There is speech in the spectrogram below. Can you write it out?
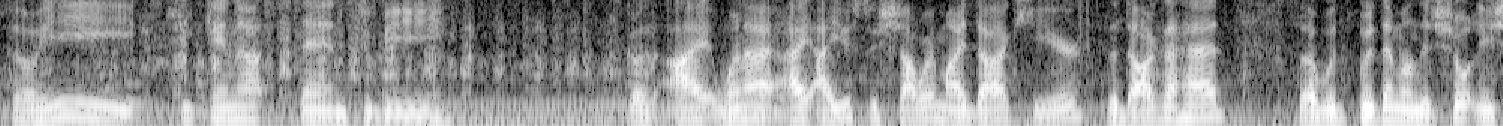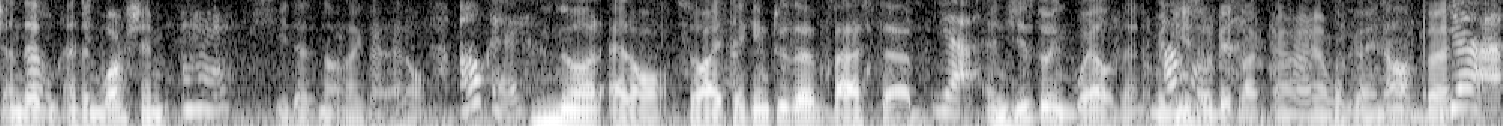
So he he cannot stand to be because I when I, I I used to shower my dog here, the dogs I had, so I would put them on the short leash and then and then wash him. He does not like that at all. Okay. Not at all. So I take him to the bathtub Yeah. and he's doing well then. I mean, he's a Oh. bit like, uh, what's going on? But Yeah.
